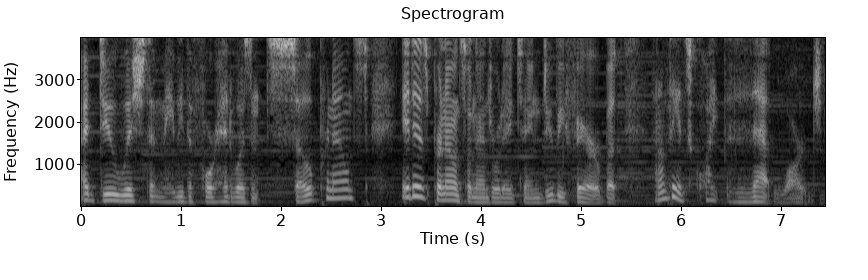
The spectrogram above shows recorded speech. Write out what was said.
I do wish that maybe the forehead wasn't so pronounced. It is pronounced on Android 18, do be fair, but I don't think it's quite that large.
